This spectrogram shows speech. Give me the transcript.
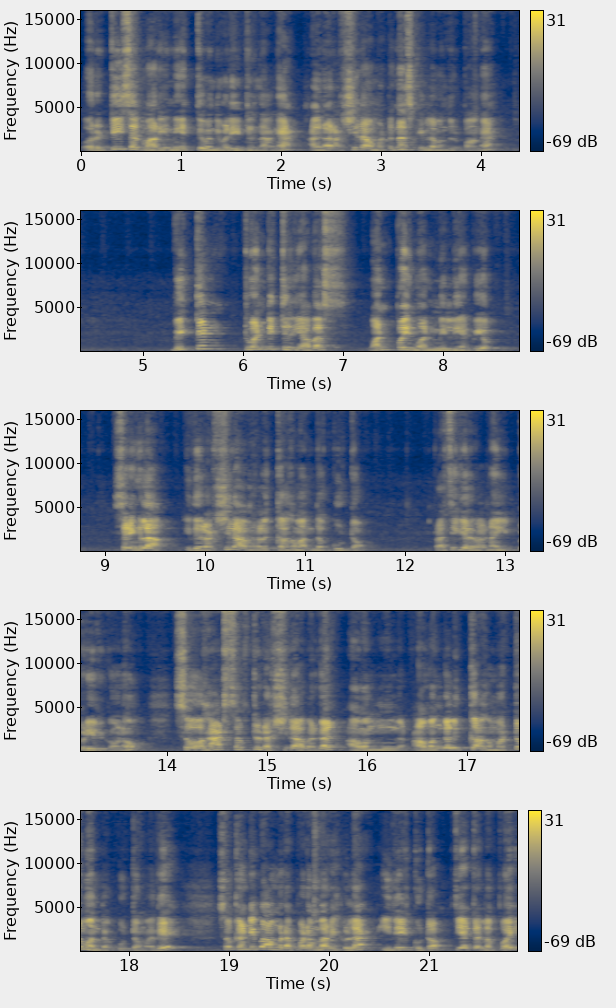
ஒரு டீசர் மாதிரி நேற்று வந்து வெளியிட்டிருந்தாங்க. அதில் ரக்ஷிதா மட்டும்தான் ஸ்க்ரீனில் வந்திருப்பாங்க. Within twenty three hours one point one million view சரிங்களா? இது ரக்ஷிதா அவர்களுக்காக வந்த கூட்டம். ரசிகர்கள்னா இப்படி இருக்கணும். So hats off to Rakshitha அவர்கள். அவங்க அவங்களுக்காக மட்டும் அந்த கூட்டம் அது. ஸோ கண்டிப்பாக அவங்களோட படம் வரைக்குள்ள இதே கூட்டம். தியேட்டரில் போய்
